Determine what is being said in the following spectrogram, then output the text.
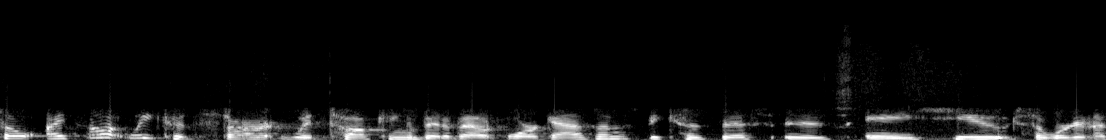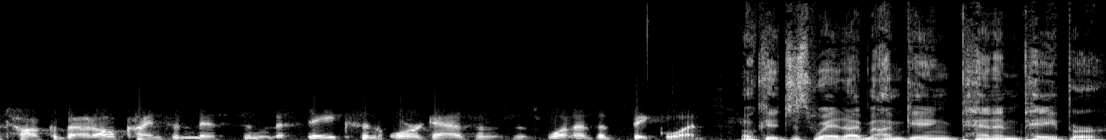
So I thought we could start with talking a bit about orgasms because this is a huge. So we're going to talk about all kinds of myths and mistakes, and orgasms is one of the big ones. Okay, just wait. I'm, I'm getting pen and paper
